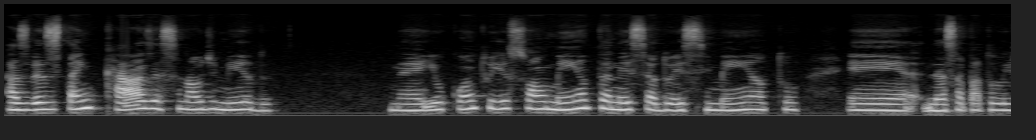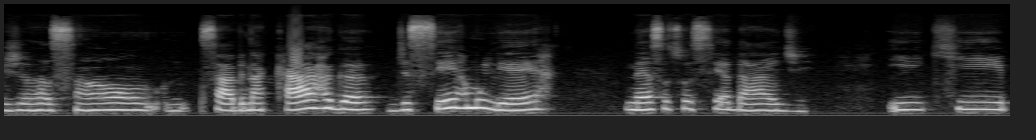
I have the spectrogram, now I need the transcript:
às vezes estar tá em casa é sinal de medo, né? E o quanto isso aumenta nesse adoecimento, é, nessa patologização, sabe, na carga de ser mulher nessa sociedade. E que,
